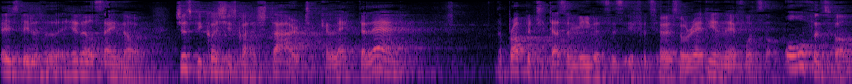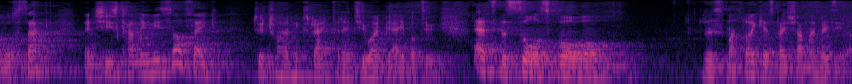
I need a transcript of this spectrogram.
Hillel say no? Just because she's got a star to collect the land, the property doesn't mean it's as if it's hers already, and therefore it's the orphan's for muhsak, and she's coming misofek to try and extract it, and she won't be able to. That's the source for this machlokes by Shammai Bezila.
